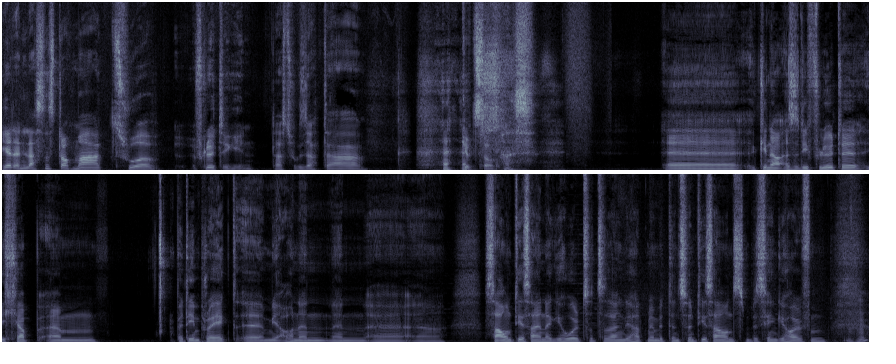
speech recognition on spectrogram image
Ja, dann lass uns doch mal zur Flöte gehen. Da hast du gesagt, da gibt's doch was. Äh, genau, also die Flöte, ich habe ähm, bei dem Projekt äh, mir auch einen, einen äh, äh, Sounddesigner geholt, sozusagen. Der hat mir mit den Synthi-Sounds ein bisschen geholfen, mhm.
